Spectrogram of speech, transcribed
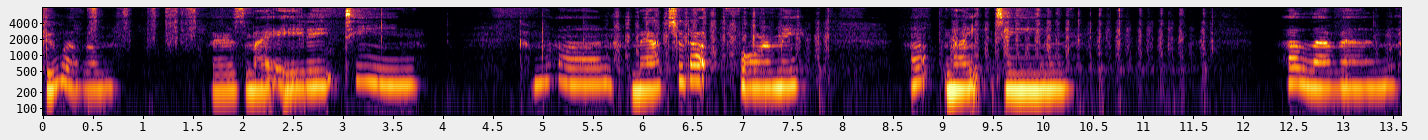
Two of them. Where's my 818? Come on, match it up for me. Oh, 19. 11.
